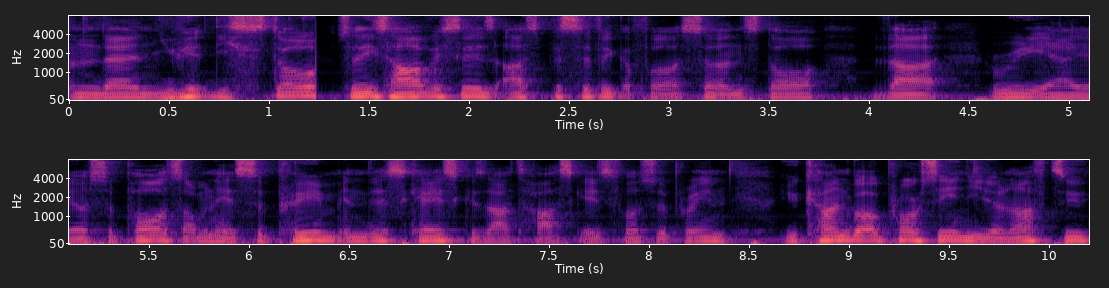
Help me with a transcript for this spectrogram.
and then you hit the store. So these harvesters are specific for a certain store that ReAIO supports. I'm gonna hit Supreme in this case because our task is for Supreme. You can put a proxy and you don't have to.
